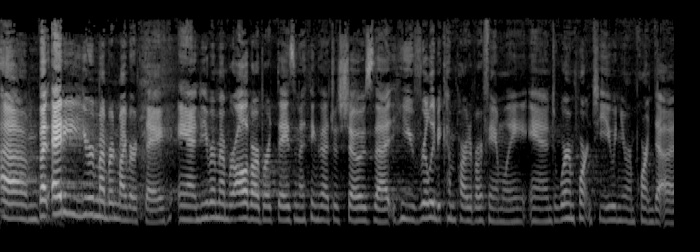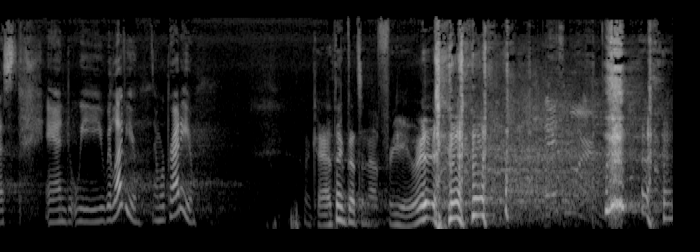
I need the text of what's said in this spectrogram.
um, but Eddie, you remembered my birthday, and you remember all of our birthdays, and I think that just shows that you've really become part of our family, and we're important to you, and you're important to us, and we, we love you, and we're proud of you. Okay, I think that's enough for you. There's more.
